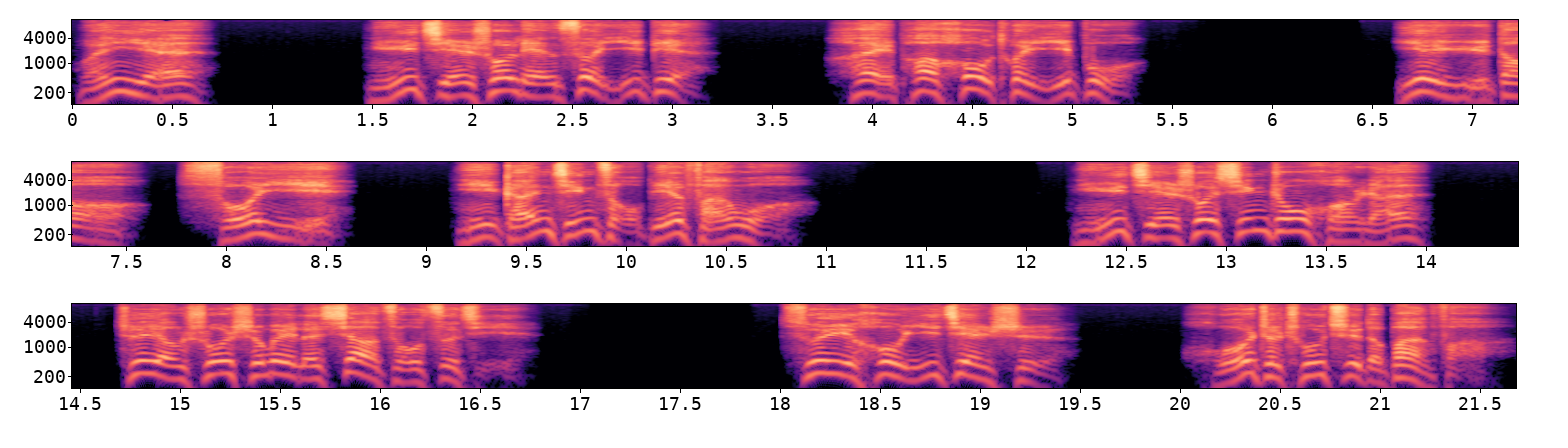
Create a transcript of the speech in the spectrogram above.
闻言，女解说脸色一变，害怕后退一步。夜雨道：“所以你赶紧走，别烦我。”女解说心中恍然，这样说是为了吓走自己。最后一件事，活着出去的办法：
